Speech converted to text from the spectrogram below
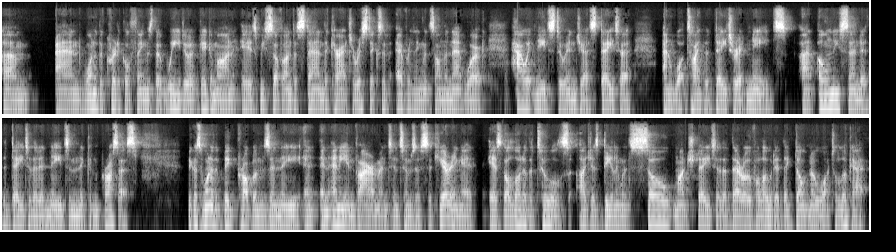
Um, and one of the critical things that we do at Gigamon is we sort of understand the characteristics of everything that's on the network, how it needs to ingest data, and what type of data it needs, and only send it the data that it needs and it can process. Because one of the big problems in the in, in, any environment in terms of securing it is a lot of the tools are just dealing with so much data that they're overloaded. They don't know what to look at.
